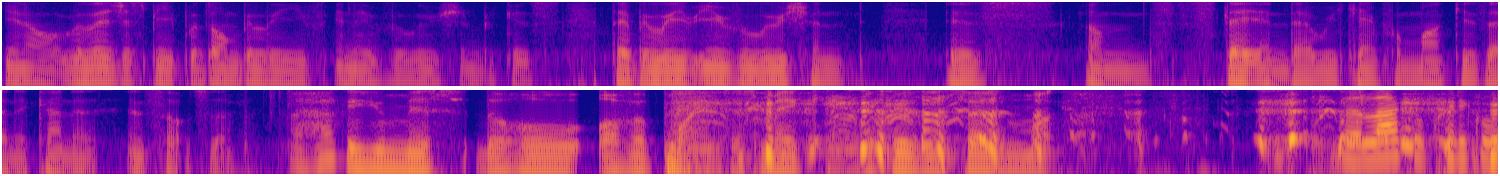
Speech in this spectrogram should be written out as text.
you know religious people don't believe in evolution because they believe evolution is um stating that we came from monkeys and it kind of insults them. How can you miss the whole other point it's making because it said mon- The lack of critical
